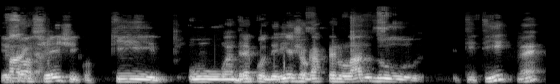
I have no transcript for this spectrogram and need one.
Eu só achei, Chico, que o André poderia jogar pelo lado do Titi, né?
